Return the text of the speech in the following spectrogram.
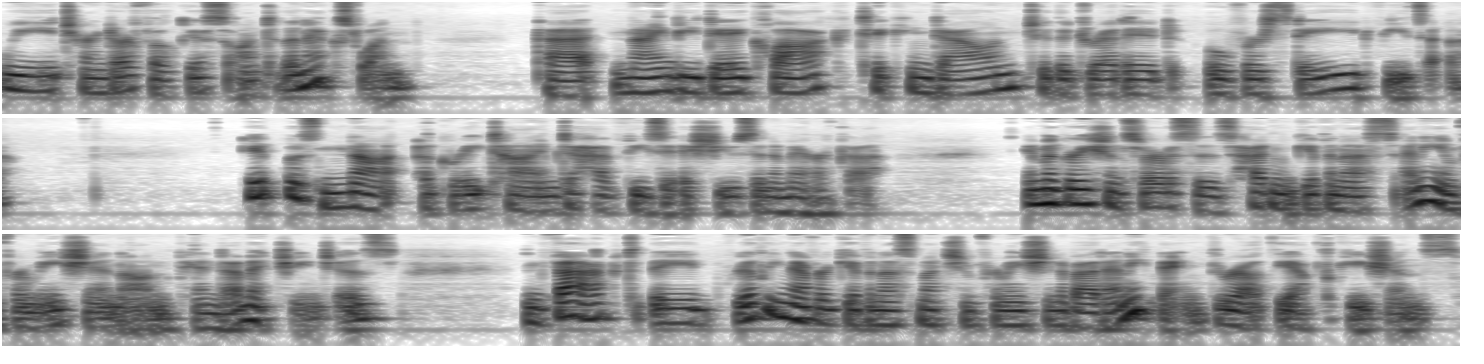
we turned our focus onto the next one that 90 day clock ticking down to the dreaded overstayed visa. It was not a great time to have visa issues in America. Immigration Services hadn't given us any information on pandemic changes. In fact, they'd really never given us much information about anything throughout the applications,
